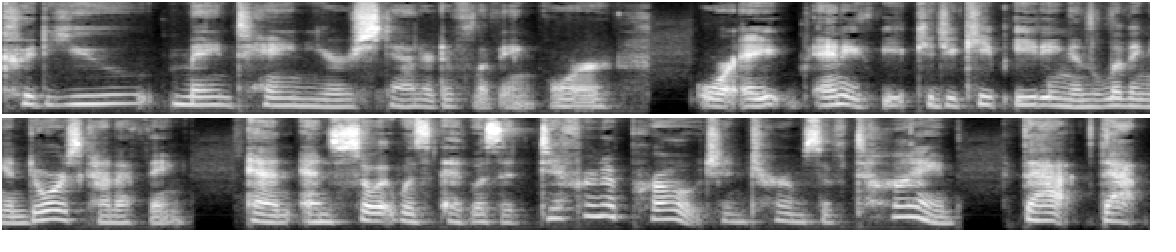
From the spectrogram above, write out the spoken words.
could you maintain your standard of living or or any could you keep eating and living indoors kind of thing and and so it was it was a different approach in terms of time that that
